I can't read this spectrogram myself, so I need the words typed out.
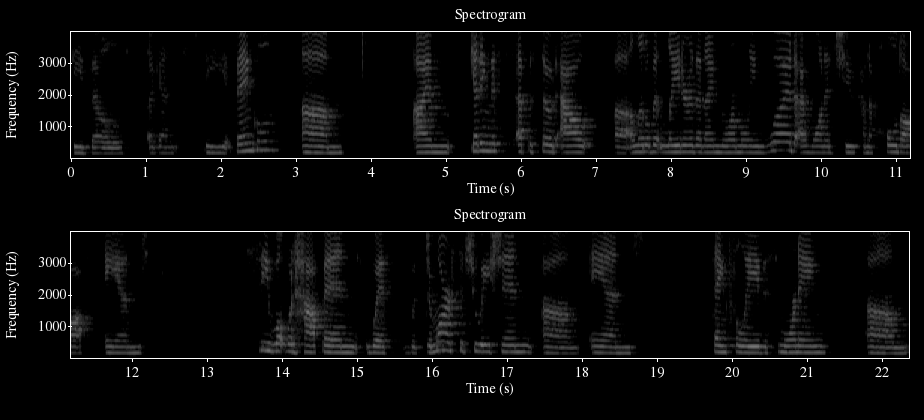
the Bills against the Bengals. Um, I'm getting this episode out uh, a little bit later than I normally would. I wanted to kind of hold off and see what would happen with with Damar's situation. Um, and thankfully, this morning, um,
